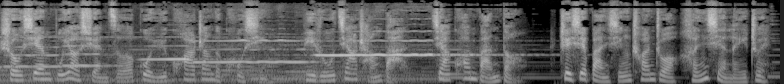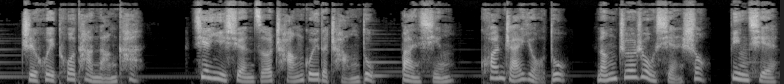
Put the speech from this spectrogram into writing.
首先，不要选择过于夸张的裤型，比如加长版、加宽版等，这些版型穿着很显累赘，只会拖沓难看。建议选择常规的长度、版型，宽窄有度，能遮肉显瘦。并且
